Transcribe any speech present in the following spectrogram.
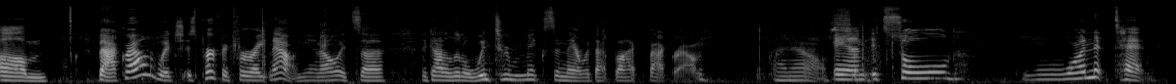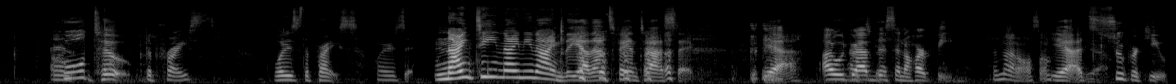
um, background which is perfect for right now you know it's uh I got a little winter mix in there with that black background I know. and it's sold 110 cool taupe the price. what is the price? Where is it? 19.99 yeah that's fantastic. Yeah i would grab this in a heartbeat. Isn't that awesome? yeah it's super cute.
